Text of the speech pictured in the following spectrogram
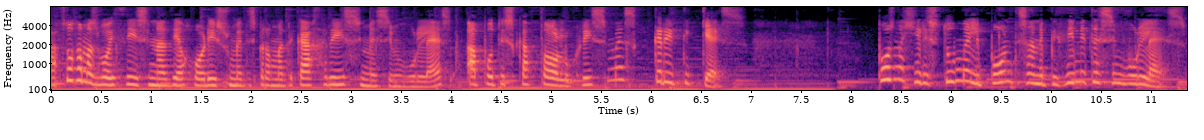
Αυτό θα μας βοηθήσει να διαχωρίσουμε τις πραγματικά χρήσιμες συμβουλές από τις καθόλου χρήσιμες κριτικές. Πώς να χειριστούμε λοιπόν τις ανεπιθύμητες συμβουλές;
